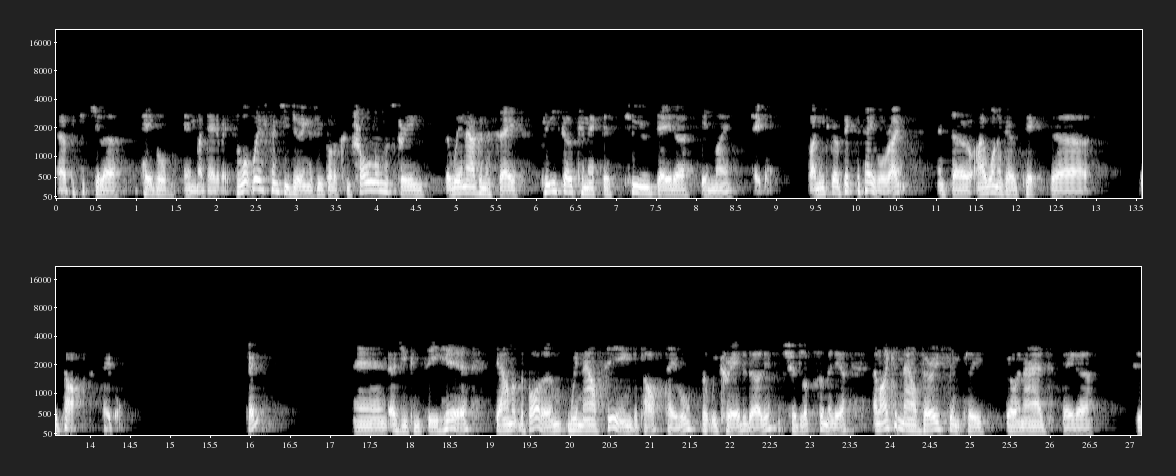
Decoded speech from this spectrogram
a particular table in my database. So what we're essentially doing is we've got a control on the screen that we're now going to say, please go connect this to data in my table. So I need to go pick the table, right? And so I want to go pick the, the task table. Okay? And as you can see here, down at the bottom, we're now seeing the task table that we created earlier. It should look familiar. And I can now very simply go and add data to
